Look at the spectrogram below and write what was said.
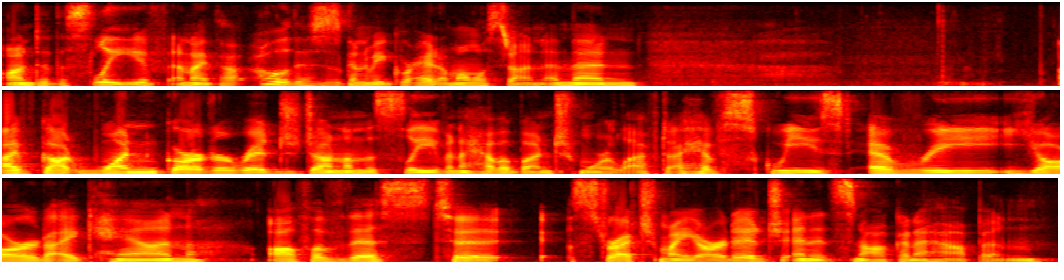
onto the sleeve. And I thought, oh, this is going to be great. I'm almost done. And then I've got one garter ridge done on the sleeve and I have a bunch more left. I have squeezed every yard I can off of this to stretch my yardage, and it's not going to happen.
